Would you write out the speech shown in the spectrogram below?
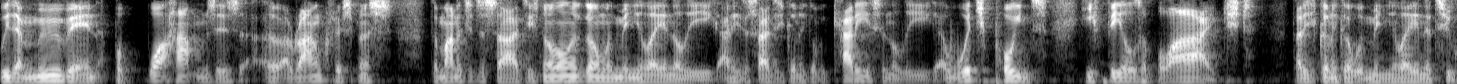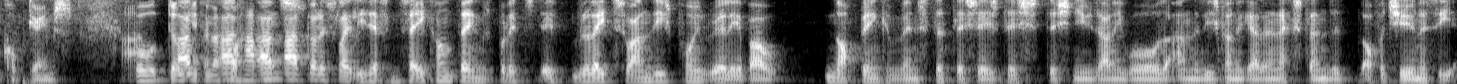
we then move in. But what happens is uh, around Christmas, the manager decides he's no longer going with Mignolet in the league, and he decides he's going to go with Karius in the league. At which point he feels obliged that he's going to go with Mignolet in the two cup games. Well, don't I've, you think that's I've, what happens? I've got a slightly different take on things, but it's, it relates to Andy's point really about not being convinced that this is this this new Danny Ward and that he's going to get an extended opportunity.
